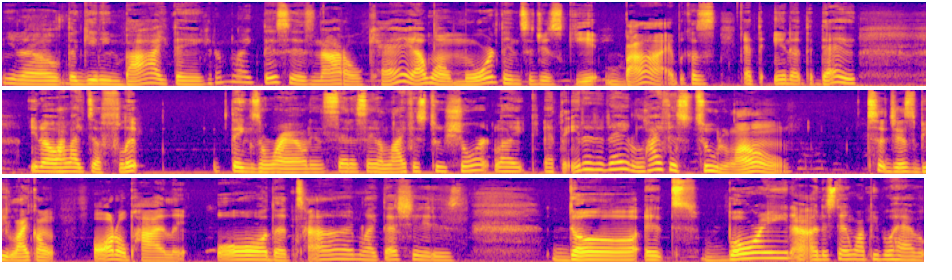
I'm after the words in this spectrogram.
you know, the getting by thing. And I'm like, this is not okay. I want more than to just get by because at the end of the day, you know, I like to flip things around instead of saying life is too short. Like, at the end of the day, life is too long to just be like on autopilot all the time. Like, that shit is dull. It's boring. I understand why people have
